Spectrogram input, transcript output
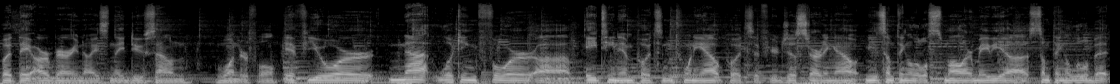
but they are very nice and they do sound wonderful. If you're not looking for uh, 18 inputs and 20 outputs, if you're just starting out, need something a little smaller, maybe uh, something a little bit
